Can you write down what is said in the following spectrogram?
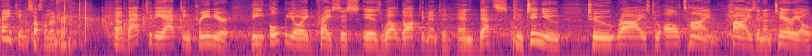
Thank you, Mr. Supplementary. Uh, back to the acting premier. The opioid crisis is well documented, and deaths continue to rise to all-time highs in Ontario,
